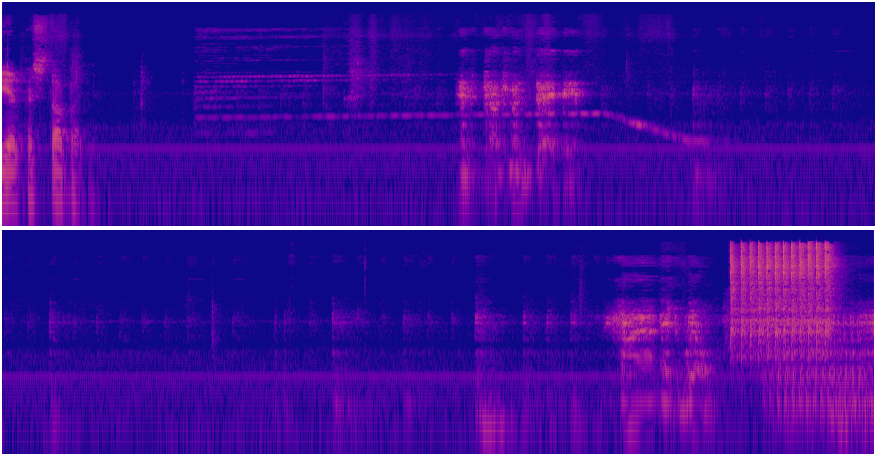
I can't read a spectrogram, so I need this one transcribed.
you the start button. It's Judgment Day. Fire at will.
